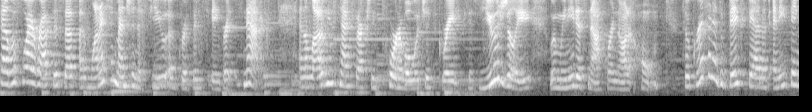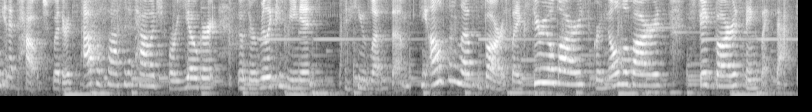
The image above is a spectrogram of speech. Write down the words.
Now before I wrap this up, I wanted to mention a few of Griffin's favorite snacks. And a lot of these snacks are actually portable, which is great because usually when we need a snack, we're not at home. So Griffin is a big fan of anything in a pouch, whether it's applesauce in a pouch or yogurt. Those are really convenient and he loves them. He also loves bars like cereal bars, granola bars, fig bars, things like that.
